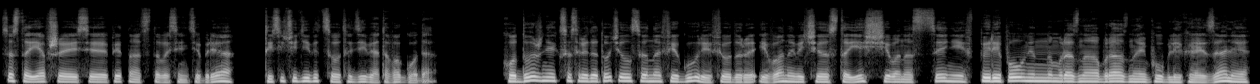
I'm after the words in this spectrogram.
состоявшееся 15 сентября 1909 года. Художник сосредоточился на фигуре Федора Ивановича, стоящего на сцене в переполненном разнообразной публикой зале,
